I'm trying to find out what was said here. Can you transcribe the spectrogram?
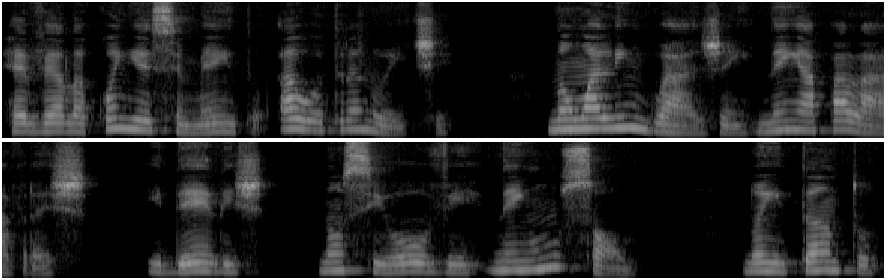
revela conhecimento a outra noite. Não há linguagem nem há palavras, e deles não se ouve nenhum som. No entanto,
